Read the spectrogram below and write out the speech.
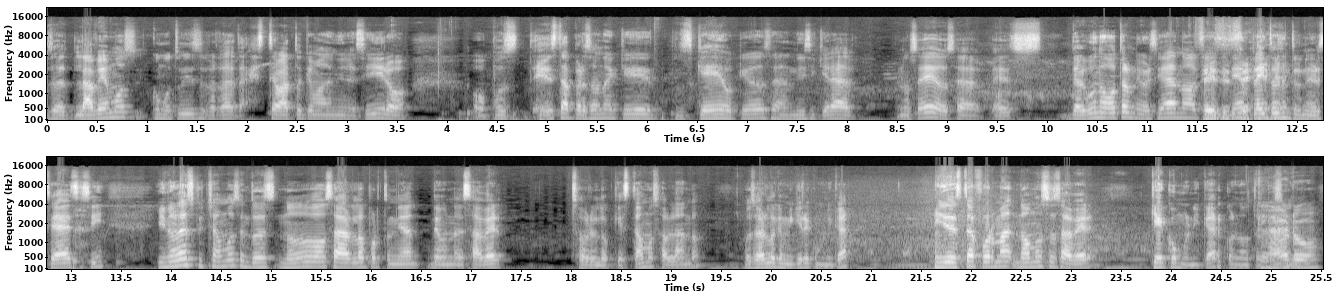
o sea, la vemos como tú dices, ¿verdad? "Ah, Este vato que va a venir a decir o, o pues esta persona que, pues qué o qué, o sea, ni siquiera, no sé, o sea, es de alguna u otra universidad, ¿no? Sí, sí, tienen sí. pleitos entre universidades así. Y no la escuchamos, entonces no nos vamos a dar la oportunidad de una, saber sobre lo que estamos hablando o saber lo que me quiere comunicar. Y de esta forma no vamos a saber qué comunicar con la otra persona. Claro.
